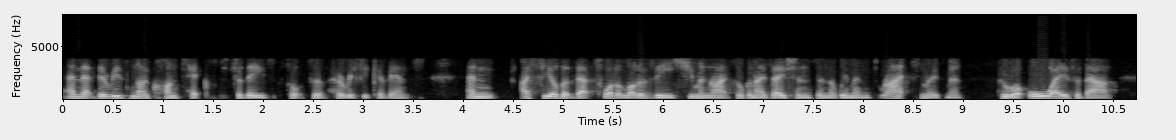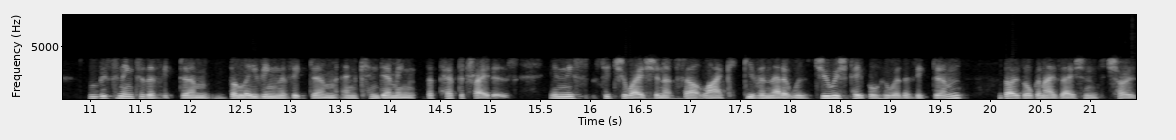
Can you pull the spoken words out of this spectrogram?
and that there is no context for these sorts of horrific events. And I feel that that's what a lot of the human rights organisations and the women's rights movement, who are always about listening to the victim, believing the victim, and condemning the perpetrators. In this situation, it felt like, given that it was Jewish people who were the victims, those organisations chose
